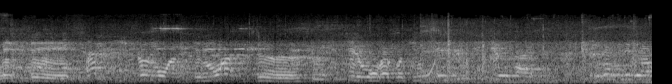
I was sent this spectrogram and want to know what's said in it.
mais c'est un petit peu moins. C'est moins de 12 kilos. On va continuer. C'est 12 kilos. Je vais vous aider un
